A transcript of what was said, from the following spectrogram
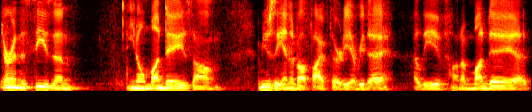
During the season, you know, Mondays, um, I'm usually in about 5:30 every day. I leave on a Monday at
